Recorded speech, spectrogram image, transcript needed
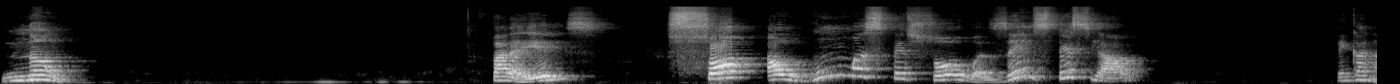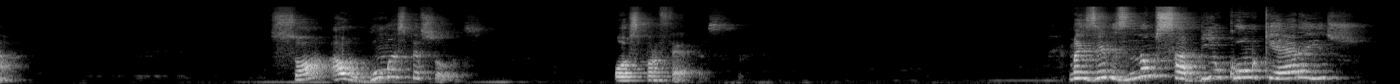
Não. para eles, só algumas pessoas, em especial, encarnaram. Só algumas pessoas. Os profetas. Mas eles não sabiam como que era isso.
